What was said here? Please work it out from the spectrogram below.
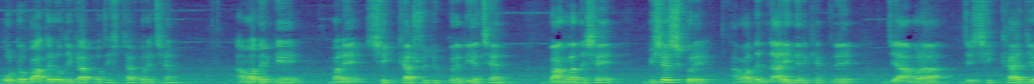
ভোট ও বাতের অধিকার প্রতিষ্ঠা করেছেন, আমাদেরকে মানে শিক্ষার সুযোগ করে দিয়েছেন, বাংলাদেশে বিশেষ করে আমাদের নারীদের ক্ষেত্রে যে আমরা যে শিক্ষায় যে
